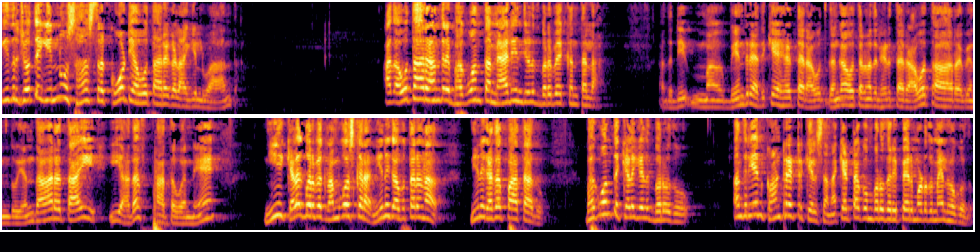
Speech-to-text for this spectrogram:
ಇದ್ರ ಜೊತೆಗೆ ಇನ್ನೂ ಸಹಸ್ರ ಕೋಟಿ ಅವತಾರಗಳಾಗಿಲ್ವಾ ಅಂತ. ಅದು ಅವತಾರ ಅಂದ್ರೆ ಭಗವಂತ ಮ್ಯಾಲಿಂದ ಇಳಿದು ಬರಬೇಕಂತಲ್ಲ. ಅದು ಡಿ ಬೇಂದ್ರೆ ಅದಕ್ಕೆ ಹೇಳ್ತಾರೆ, ಅವತ್ ಗಂಗಾವತರಣದಲ್ಲಿ ಹೇಳ್ತಾರೆ, ಅವತಾರವೆಂದು ಎಂದಾರ ತಾಯಿ ಈ ಅಧಪಾತವನ್ನೇ, ನೀ ಕೆಳಗೆ ಬರ್ಬೇಕು ನಮಗೋಸ್ಕರ, ನಿನಗೆ ಅವತರಣ, ನಿನಗೆ ಅಧಪಾತ ಅದು. ಭಗವಂತ ಕೆಳಗೆ ಇಳಿದು ಬರೋದು, ಅಂದ್ರೆ ಏನು ಕಾಂಟ್ರಾಕ್ಟರ್ ಕೆಲಸನ ಕೆಟ್ಟಾಕೊಂಡ್ಬರೋದು ರಿಪೇರ್ ಮಾಡೋದು, ಮೇಲೆ ಹೋಗೋದು.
